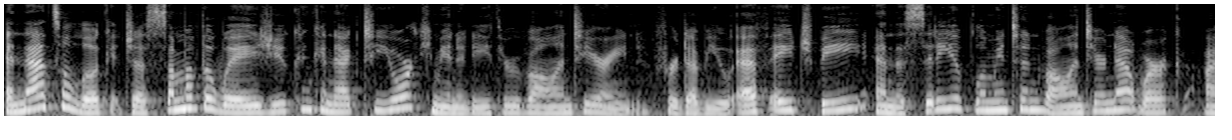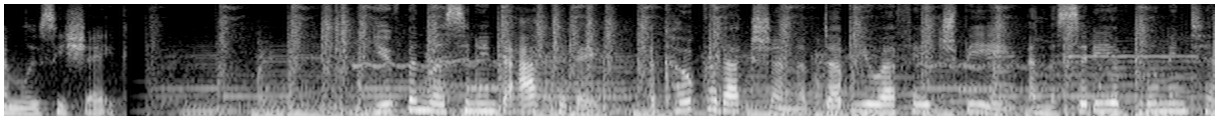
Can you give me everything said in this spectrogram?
And that's a look at just some of the ways you can connect to your community through volunteering. For WFHB and the City of Bloomington Volunteer Network, I'm Lucy Shake. You've been listening to Activate, a co production of WFHB and the City of Bloomington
